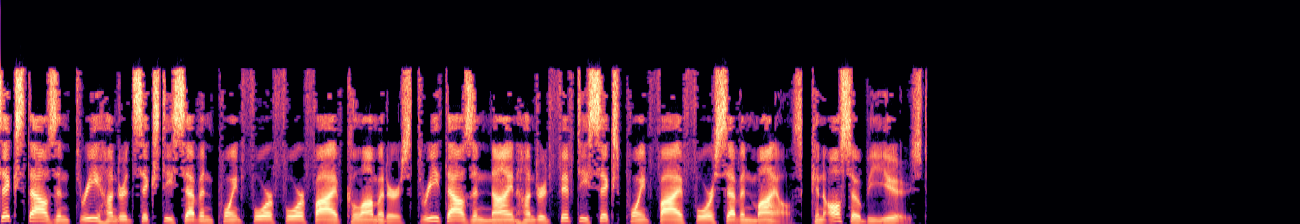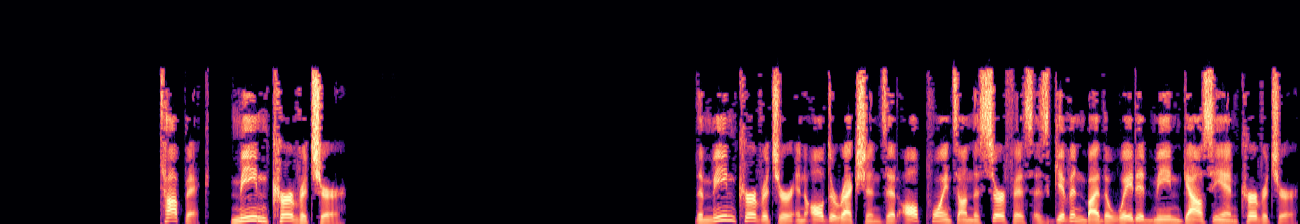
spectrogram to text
6367.445 kilometers, 3956.547 miles can also be used. Topic: Mean curvature. The mean curvature in all directions at all points on the surface is given by the weighted mean Gaussian curvature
